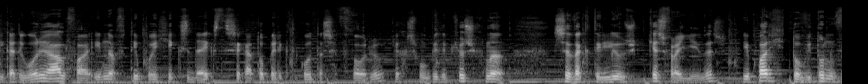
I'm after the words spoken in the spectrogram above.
Η κατηγορία Α είναι αυτή που έχει 66% περιεκτικότητα σε φθόριο και χρησιμοποιείται πιο συχνά σε δακτυλίους και σφραγίδες. Υπάρχει το βιτόν Β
